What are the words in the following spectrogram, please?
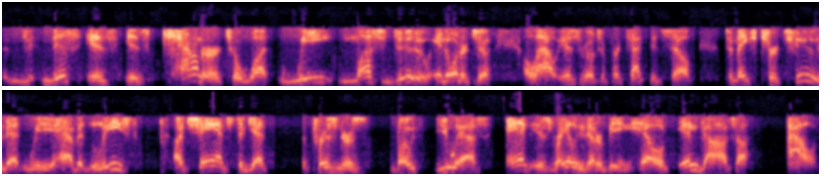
this is is counter to what we must do in order to allow Israel to protect itself. To make sure too that we have at least a chance to get the prisoners, both U.S. and Israeli, that are being held in Gaza, out.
